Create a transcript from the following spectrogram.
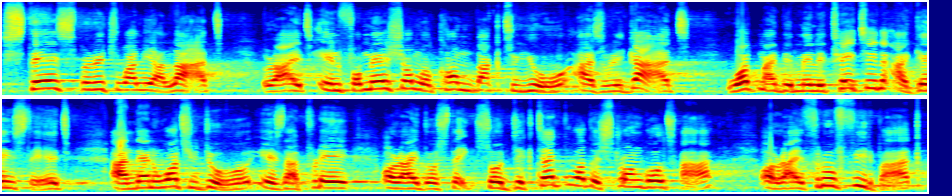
stay spiritually alert, right? Information will come back to you as regards what might be militating against it. And then what you do is that pray, all right, those things. So detect what the strongholds are, all right, through feedback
